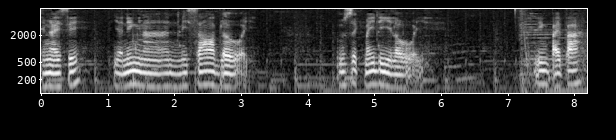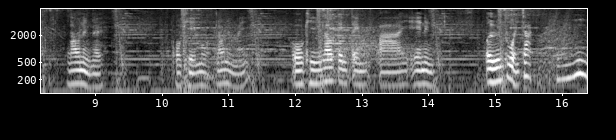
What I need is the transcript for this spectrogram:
ยังไงสิ อย่านิ่งนานไม่ชอบเลย รู้สึกไม่ดีเลย นิ่งไปปะเล่าหนึ่งเลย โอเคหมดเล่าหนึ่งไหม โอเคเล่าเต็มเต็มๆไปเอหนึ่งปืนสวยจัดอืม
